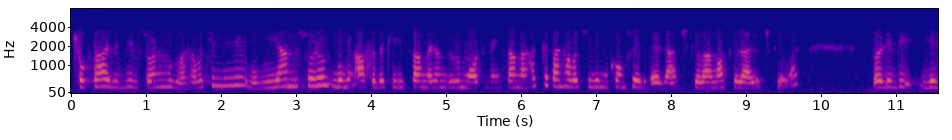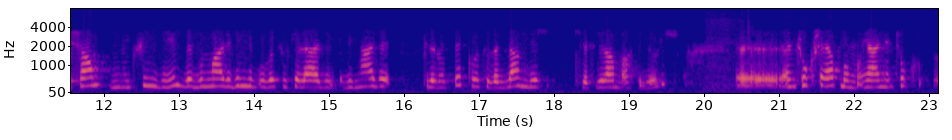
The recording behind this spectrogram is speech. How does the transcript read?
çok daha ciddi bir sorunumuz var. Hava kirliliği bu büyüyen bir sorun. Bugün Asya'daki insanların durumu ortada. İnsanlar hakikaten hava kirliliğini kontrol edip evden çıkıyorlar. Maskelerle çıkıyorlar. Böyle bir yaşam mümkün değil ve bunlar dediğim gibi uzak ülkelerde binlerce kilometre kat edebilen bir kirleticiden bahsediyoruz. Ee, yani çok şey yapmam yani çok e,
